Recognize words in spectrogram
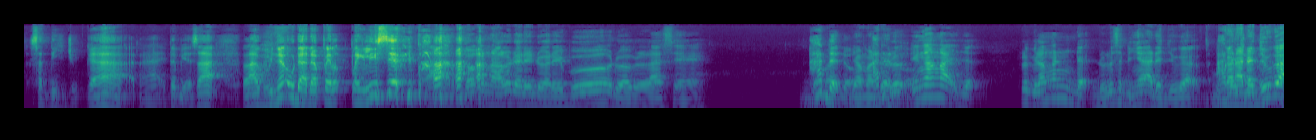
sedih juga. Nah itu biasa lagunya udah ada play- playlistnya nih pak. Nah, gua kenal lu dari 2012 ya. Ada dong, zaman ada dulu. dong. ya enggak enggak. Lu bilang kan dulu sedihnya ada juga. Bukan Ada ada, juga.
